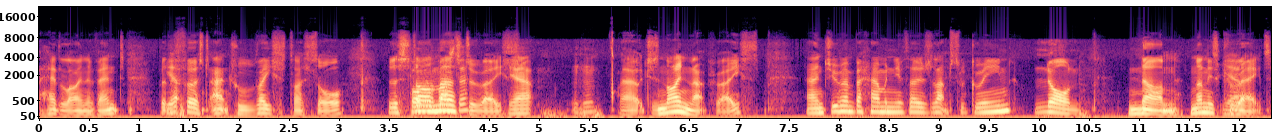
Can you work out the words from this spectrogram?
headline event, but Yep. the first actual race that I saw was a Star Mazda, Mazda? race, Yeah. hmm uh, which is a nine lap race. And do you remember how many of those laps were green? None. None. None is Yeah. correct.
